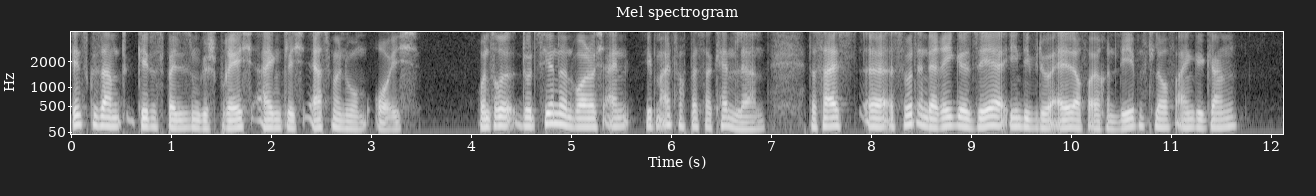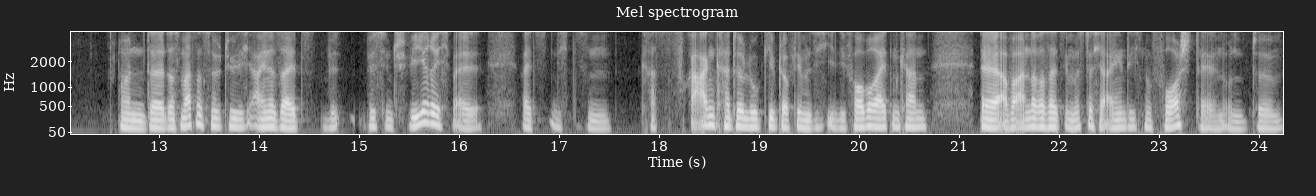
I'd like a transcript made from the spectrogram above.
Insgesamt geht es bei diesem Gespräch eigentlich erstmal nur um euch. Unsere Dozierenden wollen euch ein, eben einfach besser kennenlernen. Das heißt, äh, es wird in der Regel sehr individuell auf euren Lebenslauf eingegangen. Und äh, das macht es natürlich einerseits ein bisschen schwierig, weil es nicht diesen krassen Fragenkatalog gibt, auf den man sich easy vorbereiten kann. Äh, aber andererseits, ihr müsst euch ja eigentlich nur vorstellen. Und ähm,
